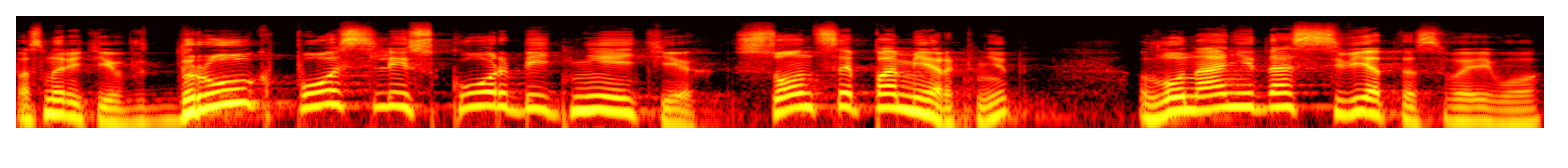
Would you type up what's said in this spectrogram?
посмотрите, вдруг после скорби дней тех солнце померкнет, луна не даст света своего,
